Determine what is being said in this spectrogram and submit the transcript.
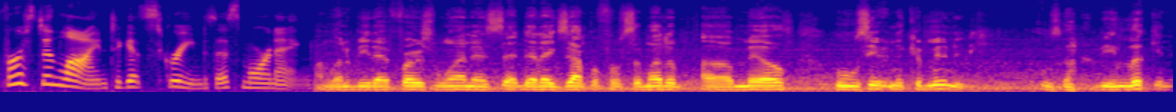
first in line to get screened this morning. I'm going to be that first one and set that example for some other uh, males who's here in the community, who's going to be looking.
